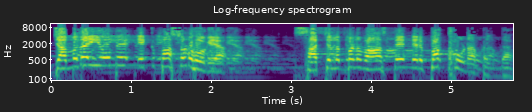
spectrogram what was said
ਜੰਮਦਾ ਹੀ ਉਹ ਤੇ ਇੱਕ ਪਾਸੜ ਹੋ ਗਿਆ। ਸੱਚ ਲੱਭਣ ਵਾਸਤੇ ਨਿਰਪੱਖ ਹੋਣਾ ਪੈਂਦਾ।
